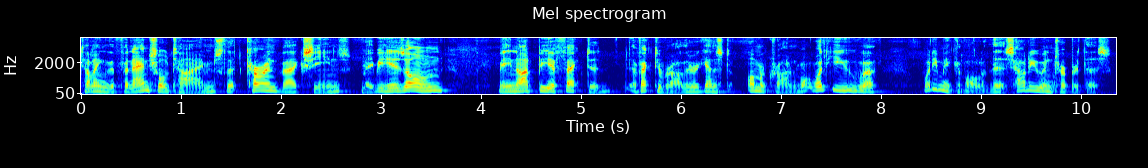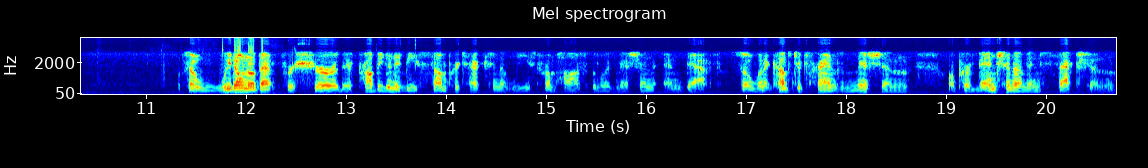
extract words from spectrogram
telling the Financial Times that current vaccines, maybe his own, may not be affected, effective rather, against Omicron. What, what do you uh, what do you make of all of this? How do you interpret this? So we don't know that for sure. There's probably going to be some protection, at least from hospital admission and death. So when it comes to transmission or prevention of infection,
